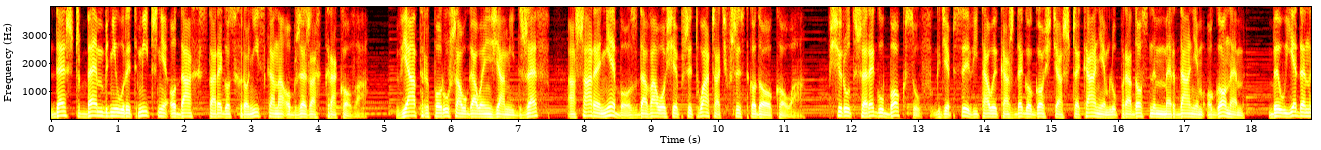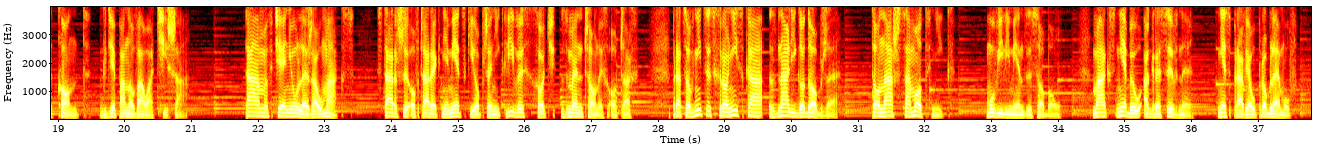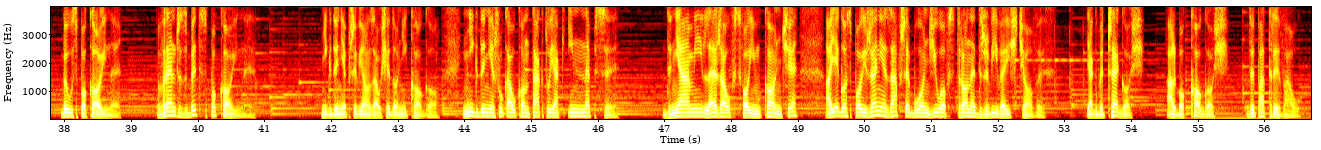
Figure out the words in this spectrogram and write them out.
Deszcz bębnił rytmicznie o dach starego schroniska na obrzeżach Krakowa. Wiatr poruszał gałęziami drzew, a szare niebo zdawało się przytłaczać wszystko dookoła. Wśród szeregu boksów, gdzie psy witały każdego gościa szczekaniem lub radosnym merdaniem ogonem, był jeden kąt, gdzie panowała cisza. Tam w cieniu leżał Max, starszy owczarek niemiecki o przenikliwych, choć zmęczonych oczach. Pracownicy schroniska znali go dobrze. To nasz samotnik, mówili między sobą. Max nie był agresywny, nie sprawiał problemów, był spokojny, wręcz zbyt spokojny. Nigdy nie przywiązał się do nikogo, nigdy nie szukał kontaktu jak inne psy. Dniami leżał w swoim kącie, a jego spojrzenie zawsze błądziło w stronę drzwi wejściowych. Jakby czegoś albo kogoś wypatrywał.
